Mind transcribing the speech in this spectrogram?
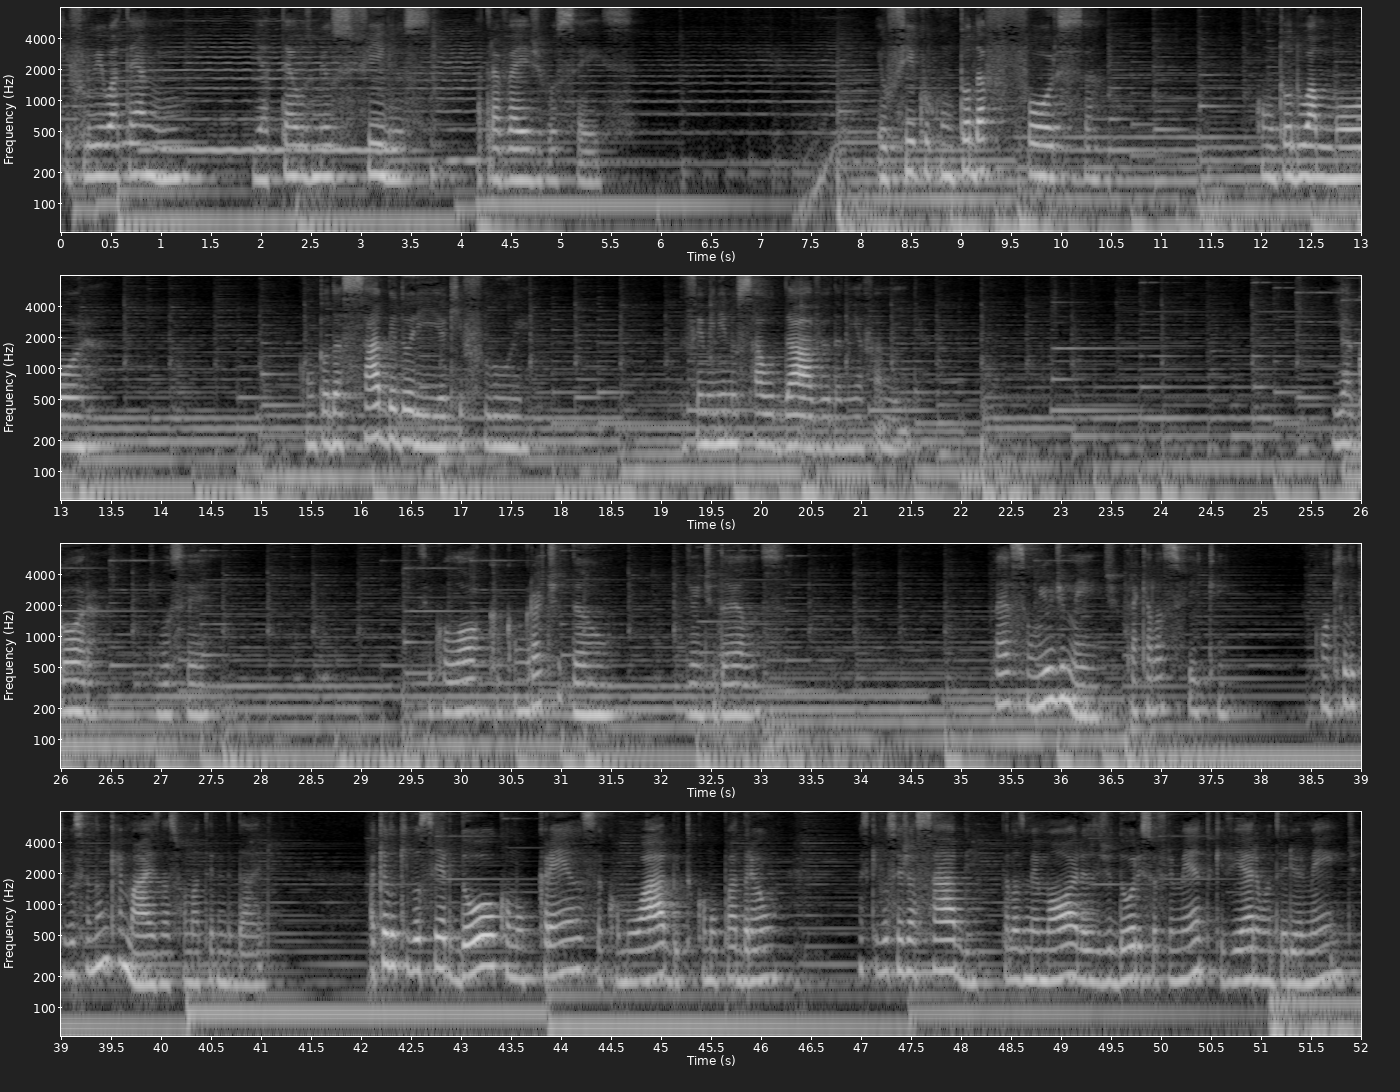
que fluiu até a mim e até os meus filhos através de vocês. Eu fico com toda a força com todo o amor, com toda a sabedoria que flui do feminino saudável da minha família. E agora que você se coloca com gratidão diante delas, peça humildemente para que elas fiquem com aquilo que você não quer mais na sua maternidade aquilo que você herdou como crença, como hábito, como padrão, mas que você já sabe pelas memórias de dor e sofrimento que vieram anteriormente,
